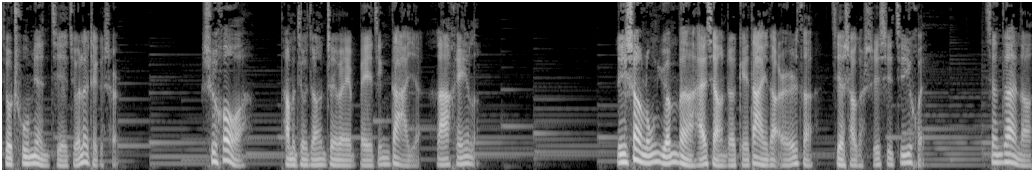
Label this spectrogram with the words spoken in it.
就出面解决了这个事儿。事后啊，他们就将这位北京大爷拉黑了。李尚龙原本还想着给大爷的儿子介绍个实习机会，现在呢，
